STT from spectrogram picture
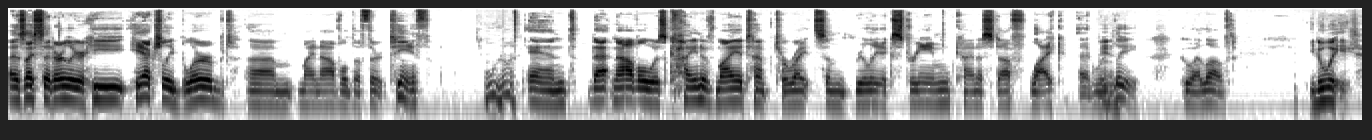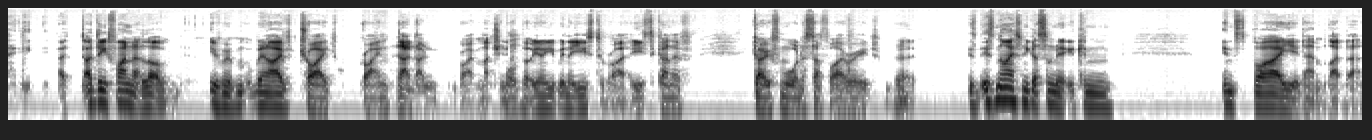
as I said earlier, he he actually blurbed um, my novel, The Thirteenth. Oh, nice. And that novel was kind of my attempt to write some really extreme kind of stuff like Edward yeah. Lee, who I loved. You know what? I, I do find that a lot of, even when I've tried writing, I don't write much anymore, but you know, when I used to write, I used to kind of go from all the stuff I read. But it's, it's nice when you got something that can inspire you like that.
